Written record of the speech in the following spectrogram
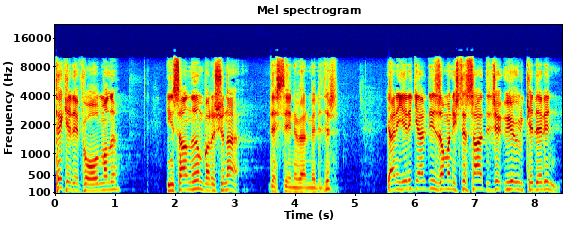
Tek hedefi olmalı. İnsanlığın barışına desteğini vermelidir. Yani yeri geldiği zaman işte sadece üye ülkelerin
